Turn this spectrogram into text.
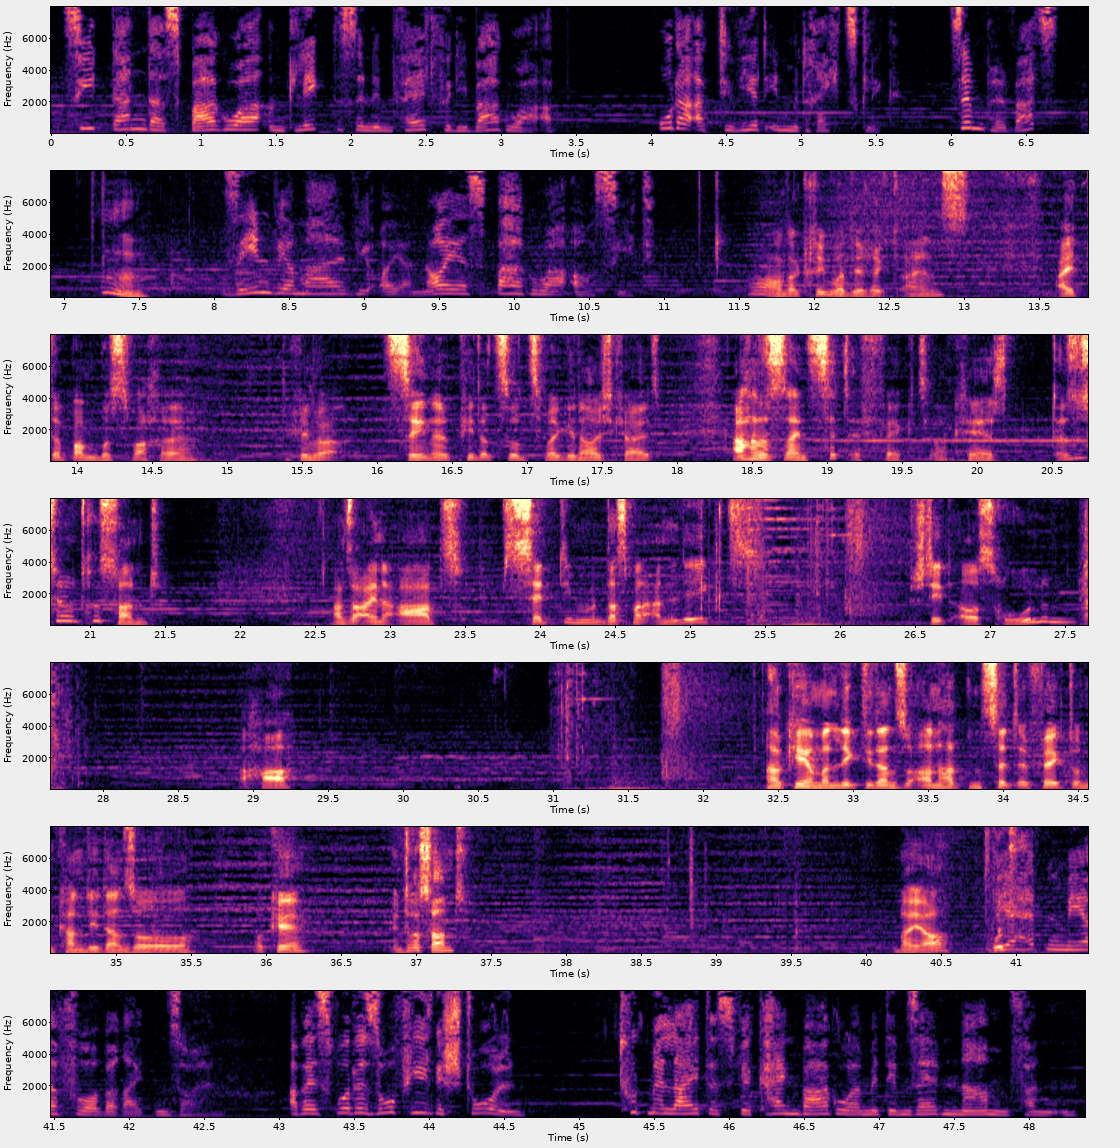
Zieht dann das Bagua und legt es in dem Feld für die Bagua ab. Oder aktiviert ihn mit Rechtsklick. Simpel, was? Hm. Sehen wir mal, wie euer neues Bagua aussieht. Ah, da kriegen wir direkt eins. Eid der Bambuswache. Da kriegen wir 10 LP dazu und 2 Genauigkeit. Ach, das ist ein Set-Effekt. Okay, das, ist ja interessant. Also eine Art Set, die man, das man anlegt. Besteht aus Runen. Aha. Okay, und man legt die dann so an, hat einen Set-Effekt und kann die dann so... Okay, interessant. Naja, gut. Wir hätten mehr vorbereiten sollen. Aber es wurde so viel gestohlen. Tut mir leid, dass wir kein Bagua mit demselben Namen fanden.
